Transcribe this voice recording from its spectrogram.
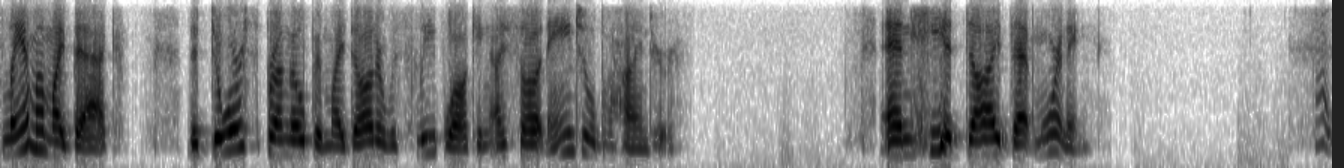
slam on my back the door sprung open. My daughter was sleepwalking. I saw an angel behind her. And he had died that morning. Oh.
